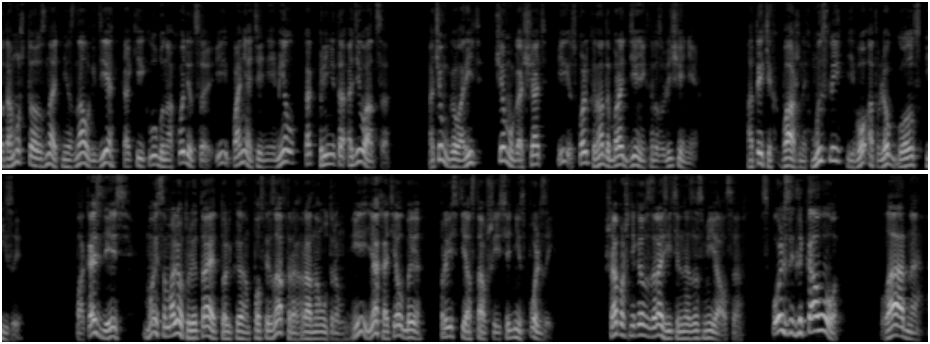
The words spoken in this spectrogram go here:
потому что знать не знал, где, какие клубы находятся, и понятия не имел, как принято одеваться, о чем говорить, чем угощать и сколько надо брать денег на развлечения. От этих важных мыслей его отвлек голос Изы. Пока здесь. Мой самолет улетает только послезавтра, рано утром, и я хотел бы провести оставшиеся дни с пользой. Шапошников заразительно засмеялся. С пользой для кого? Ладно,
